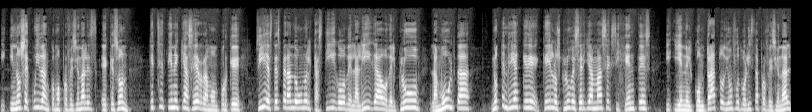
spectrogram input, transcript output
y, no se cuidan como profesionales eh, que son. ¿Qué se tiene que hacer, Ramón? Porque sí, está esperando uno el castigo de la liga o del club, la multa. ¿No tendrían que, los clubes ser ya más exigentes y, en el contrato de un futbolista profesional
